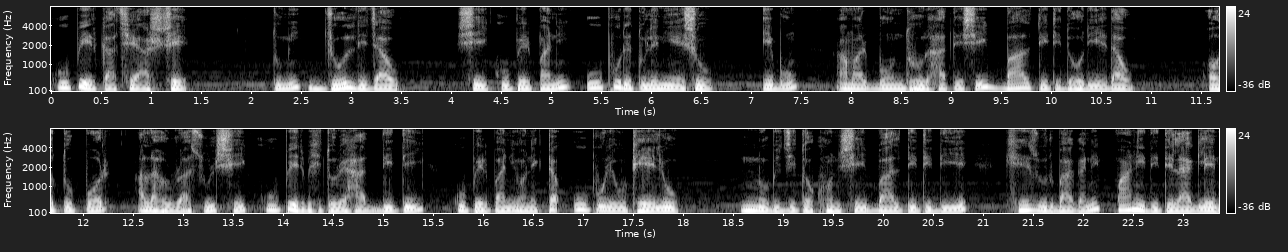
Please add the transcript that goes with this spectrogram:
কূপের কাছে আসছে। তুমি জলদি যাও, সেই কূপের পানি উপরে তুলে নিয়ে এসো এবং আমার বন্ধুর হাতে সেই বালতিটি ধরিয়ে দাও। অতঃপর আল্লাহর রাসুল সেই কূপের ভিতরে হাত দিতেই কূপের পানি অনেকটা উপরে উঠে এলো। নবীজি তখন সেই বালতিটি দিয়ে খেজুর বাগানে পানি দিতে লাগলেন।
